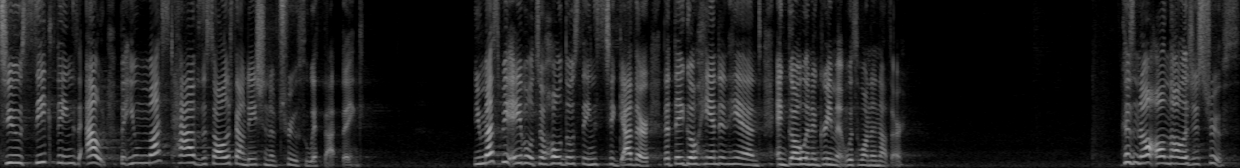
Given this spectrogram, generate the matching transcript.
to seek things out, but you must have the solid foundation of truth with that thing. You must be able to hold those things together, that they go hand in hand and go in agreement with one another. Because not all knowledge is truth.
